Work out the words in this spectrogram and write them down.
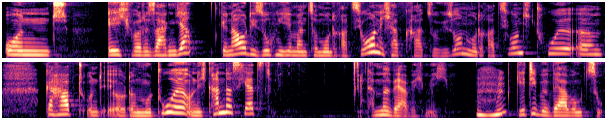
und ich würde sagen, ja, genau, die suchen jemanden zur Moderation. Ich habe gerade sowieso ein Moderationstool ähm, gehabt und, oder ein Modul und ich kann das jetzt. Dann bewerbe ich mich. Mhm. Geht die Bewerbung zu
